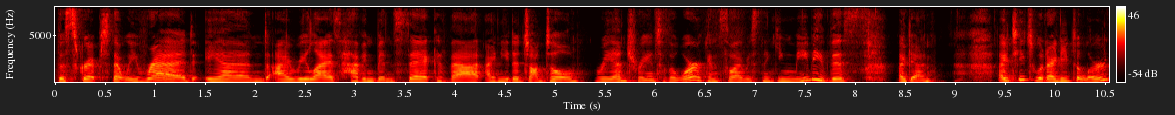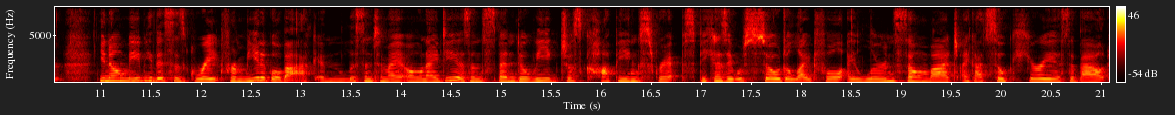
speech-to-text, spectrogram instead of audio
the script that we've read. And I realized having been sick that I need a gentle reentry into the work. And so I was thinking maybe this, again, I teach what I need to learn. You know, maybe this is great for me to go back and listen to my own ideas and spend a week just copying scripts because it was so delightful. I learned so much. I got so curious about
